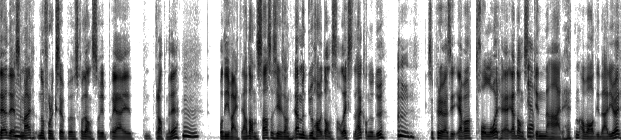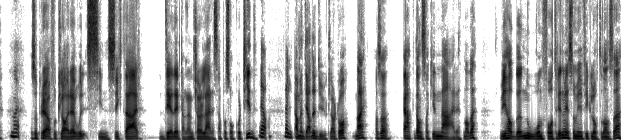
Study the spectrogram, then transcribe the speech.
det er det som er Når folk ser på Skal vi danse, og, jeg prater med dem, og de veit jeg har dansa, så sier de sånn Ja, men du har jo dansa, Alex. Det her kan jo du. Så prøver jeg å si Jeg var tolv år. Jeg, jeg dansa Ja. ikke i nærheten av hva de der gjør. Nei. Og så prøver jeg å forklare hvor sinnssykt det er det deltakerne klarer å lære seg på så kort tid. Ja, veldig. Ja, men det hadde du klart òg. Nei, altså, jeg har ikke dansa ikke i nærheten av det. Vi hadde noen få trinn vi, som vi fikk lov til å danse,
